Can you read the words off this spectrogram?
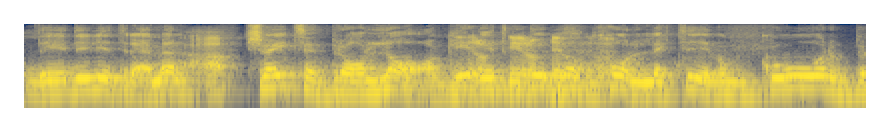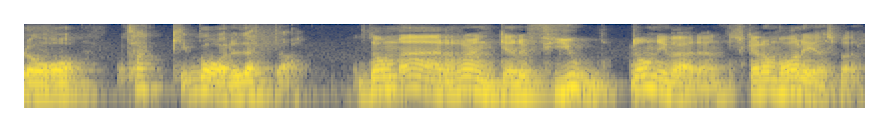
det, det är lite det. Men Ja. Schweiz är ett bra lag. Det är de, ett, det är de bra kollektiv och går bra tack vare detta. De är rankade 14 i världen. Ska de vara det Jesper?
